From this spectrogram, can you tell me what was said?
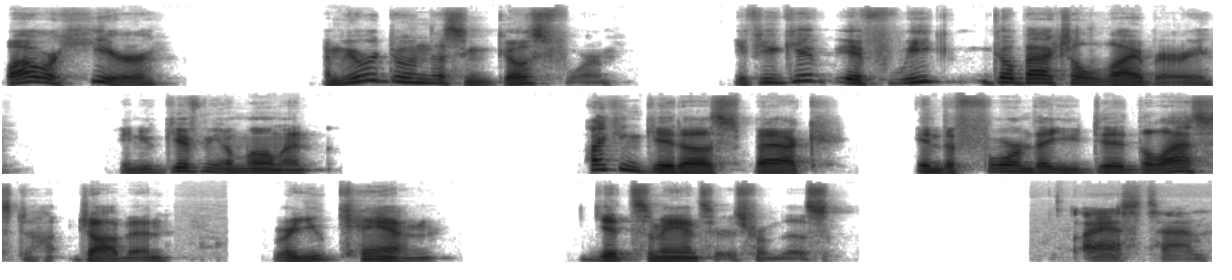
while we're here, and we were doing this in ghost form. If you give, if we go back to the library, and you give me a moment, I can get us back in the form that you did the last job in, where you can get some answers from this. Last time.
